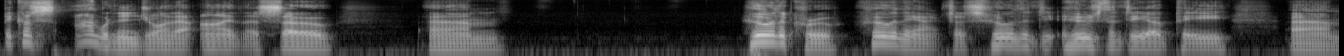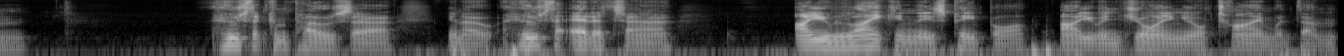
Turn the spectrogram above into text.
because I wouldn't enjoy that either. So, um, who are the crew? Who are the actors? Who are the who's the DOP? Um, who's the composer? You know, who's the editor? Are you liking these people? Are you enjoying your time with them?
